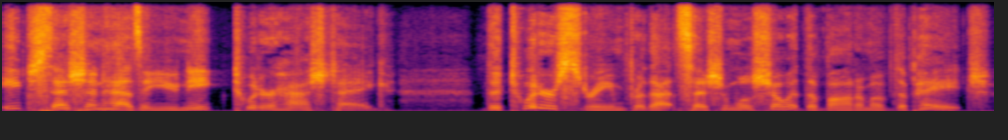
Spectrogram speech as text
Each session has a unique Twitter hashtag. The Twitter stream for that session will show at the bottom of the page.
